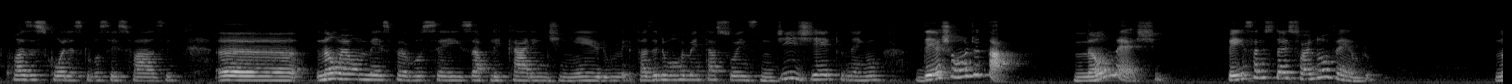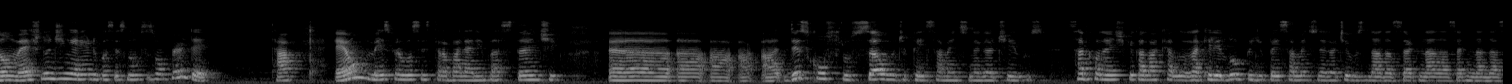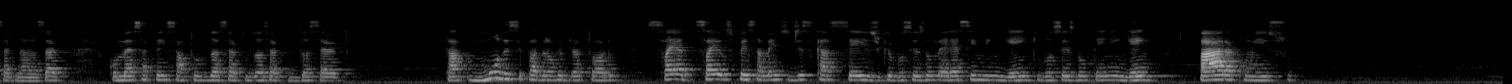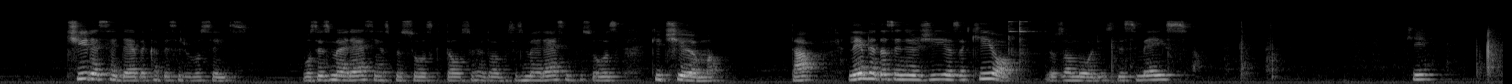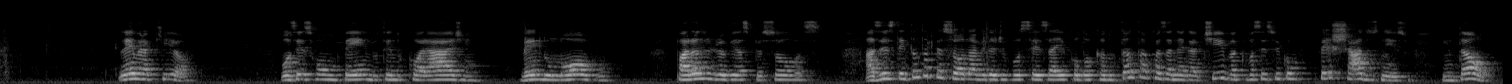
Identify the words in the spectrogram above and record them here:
com as escolhas que vocês fazem. Uh, não é um mês para vocês aplicarem dinheiro, fazerem movimentações de jeito nenhum. Deixa onde tá. Não mexe. Pensa nisso daí só em novembro. Não mexe no dinheirinho de vocês, senão vocês vão perder, tá? É um mês para vocês trabalharem bastante uh, a, a, a desconstrução de pensamentos negativos Sabe quando a gente fica naquela, naquele loop de pensamentos negativos, nada certo, nada certo, nada certo, nada certo? Começa a pensar tudo dá certo, tudo dá certo, tudo dá certo. Tá? Muda esse padrão vibratório. Saia, saia dos pensamentos de escassez, de que vocês não merecem ninguém, que vocês não têm ninguém. Para com isso. Tira essa ideia da cabeça de vocês. Vocês merecem as pessoas que estão ao seu redor, vocês merecem pessoas que te amam, tá? Lembra das energias aqui, ó, meus amores, desse mês? Aqui. Lembra aqui, ó. Vocês rompendo, tendo coragem, vendo o novo. Parando de ouvir as pessoas? Às vezes tem tanta pessoa na vida de vocês aí colocando tanta coisa negativa que vocês ficam fechados nisso. Então,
